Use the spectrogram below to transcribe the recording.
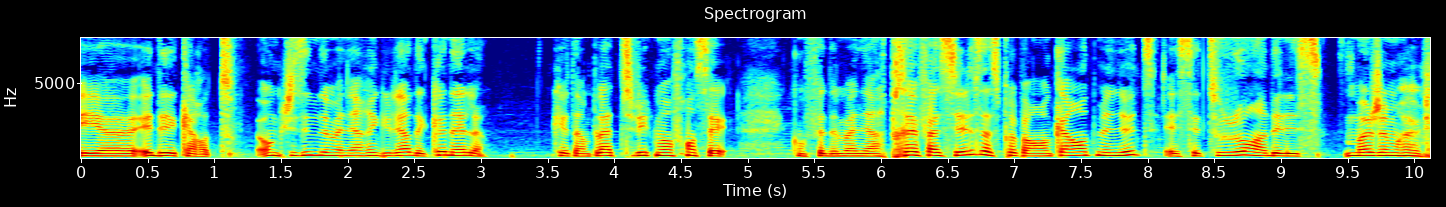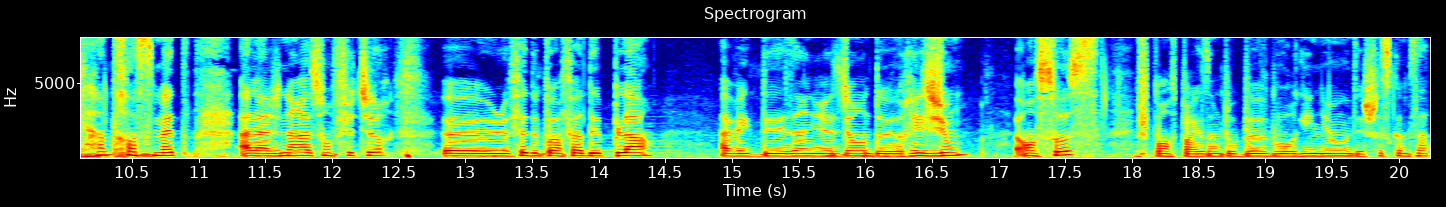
et, euh, et, des carottes. On cuisine de manière régulière des quenelles qui est un plat typiquement français, qu'on fait de manière très facile. Ça se prépare en 40 minutes et c'est toujours un délice. Moi, j'aimerais bien transmettre à la génération future le fait de pouvoir faire des plats avec des ingrédients de région en sauce. Je pense par exemple au bœuf bourguignon ou des choses comme ça.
